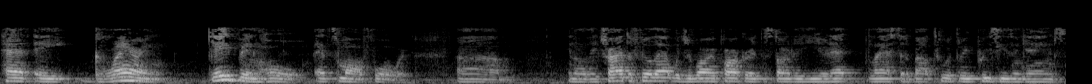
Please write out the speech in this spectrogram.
had a glaring, gaping hole at small forward. Um, you know, they tried to fill that with Jabari Parker at the start of the year. That lasted about two or three preseason games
